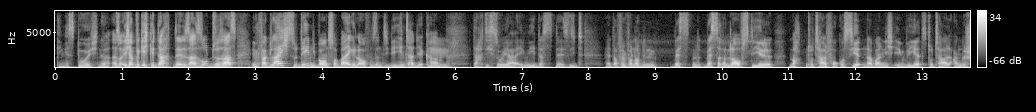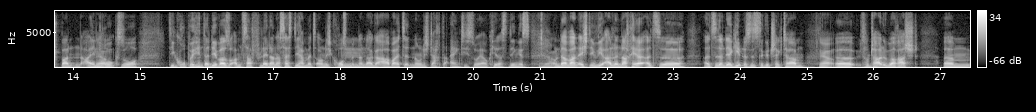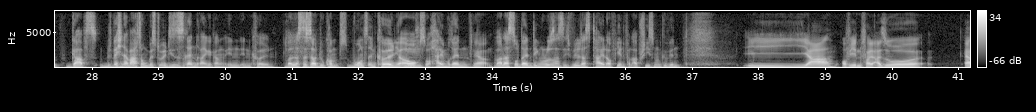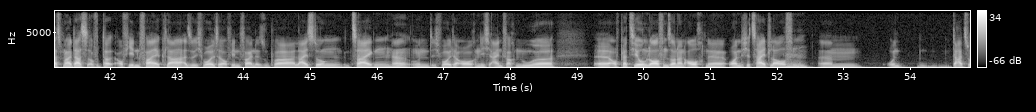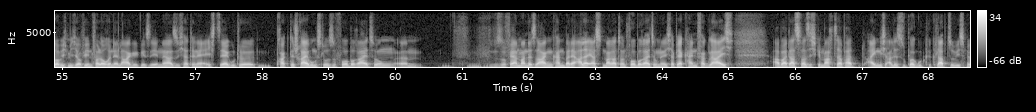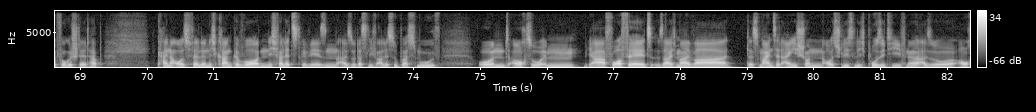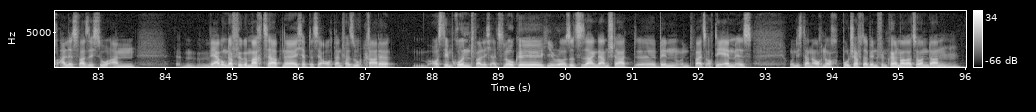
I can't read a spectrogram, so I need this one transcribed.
Ding ist durch, ne? Also ich habe wirklich gedacht, der sah so, du saß im Vergleich zu denen, die bei uns vorbeigelaufen sind, die, die hinter dir kamen, Mhm. dachte ich so, ja, irgendwie, das, der sieht, er hat auf jeden Fall noch den besten, besseren Laufstil, macht einen total fokussierten, aber nicht irgendwie jetzt total angespannten Eindruck so. Die Gruppe hinter dir war so am Zerfleddern, das heißt, die haben jetzt auch nicht groß miteinander gearbeitet. Ne? Und ich dachte eigentlich so, ja, okay, das Ding ist. Ja. Und da waren echt irgendwie alle nachher, als, äh, als sie dann die Ergebnisliste gecheckt haben, Ja. äh, total überrascht. Ähm, gab's, mit welchen Erwartungen bist du in dieses Rennen reingegangen in, in Köln? Weil das ist ja, du kommst, wohnst in Köln ja auch, so Heimrennen. Mhm. Ja. War das so dein Ding, wo du sagst, ich will das Teil auf jeden Fall abschießen und gewinnen? Ja, auf jeden Fall. Also erstmal das auf, da, auf jeden Fall, klar. Also ich wollte auf jeden Fall eine super Leistung zeigen. Ne? Und ich wollte auch nicht einfach nur äh, auf Platzierung laufen, sondern auch eine ordentliche Zeit laufen. Ähm, und dazu habe ich mich auf jeden Fall auch in der Lage gesehen. Ne? Also ich hatte eine echt sehr gute, praktisch reibungslose Vorbereitung. Ähm, sofern man das sagen kann, bei der allerersten Marathon-Vorbereitung. Ne? Ich habe ja keinen Vergleich. Aber das, was ich gemacht habe, hat eigentlich alles super gut geklappt, so wie ich es mir vorgestellt habe. Keine Ausfälle, nicht krank geworden, nicht verletzt gewesen. Also das lief alles super smooth. Und auch so im ja, Vorfeld, sag ich mal, war das Mindset eigentlich schon ausschließlich positiv. Ne? Also auch alles, was ich so an ähm, Werbung dafür gemacht habe. Ne? Ich habe das ja auch dann versucht, gerade aus dem Grund, weil ich als Local Hero sozusagen da am Start äh, bin und weil es auch DM ist und ich dann auch noch Botschafter bin für den Köln-Marathon dann.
